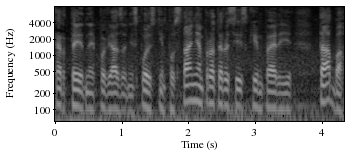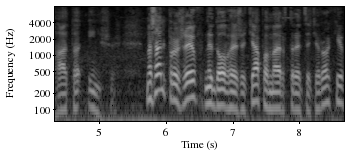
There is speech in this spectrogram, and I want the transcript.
картини, пов'язані з польським повстанням проти Російської імперії та багато інших. На жаль, прожив недовге життя, помер в 30 років,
